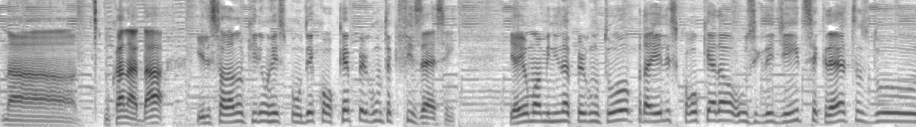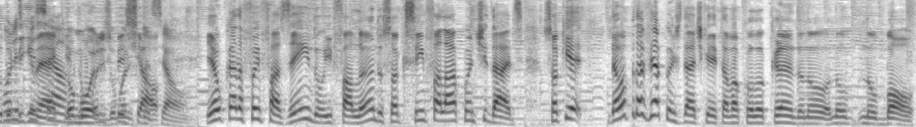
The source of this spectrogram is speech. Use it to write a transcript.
na, no Canadá e eles falaram que iriam responder qualquer pergunta que fizessem. E aí uma menina perguntou pra eles qual que eram os ingredientes secretos do, do Molho Big especial. Mac. Do molho, do molho especial. E aí o cara foi fazendo e falando, só que sem falar quantidades. Só que dava pra ver a quantidade que ele tava colocando no, no, no bowl.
